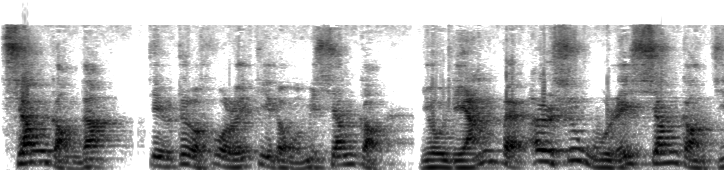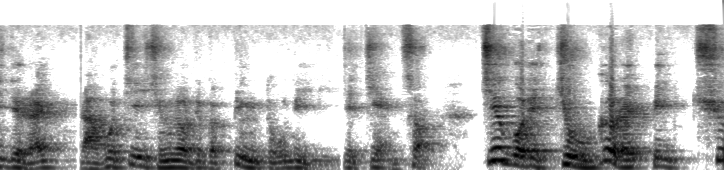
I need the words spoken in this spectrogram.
香港的，这个这个货轮地到我们香港有两百二十五人香港籍的人，然后进行了这个病毒的一些检测。结果呢，九个人被确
